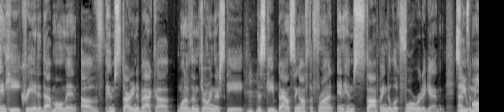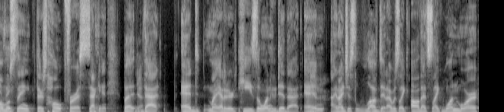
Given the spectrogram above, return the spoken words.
And he created that moment of him starting to back up, one of them throwing their ski, mm-hmm. the ski bouncing off the front, and him stopping to look forward again. So That's you amazing. almost think there's hope for a second. But Yeah. that Ed, my editor, he's the one who did that. And and I just loved it. I was like, oh, that's like one more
